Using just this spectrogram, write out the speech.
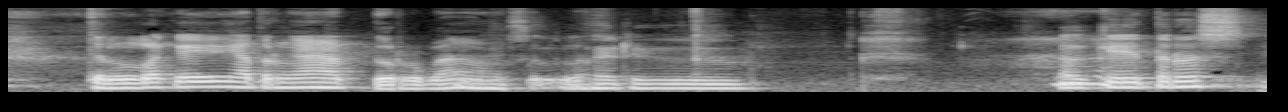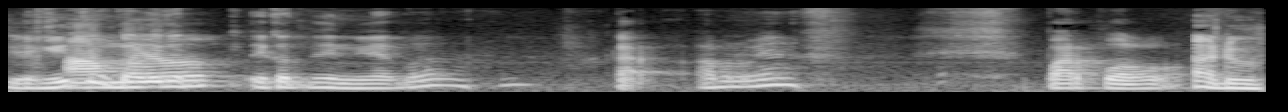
Jelek kayak ngatur-ngatur bang. Aduh. Oke, terus Ya gitu Amel. ikut, ikut ini apa? Kak, apa namanya? Parpol. Aduh,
